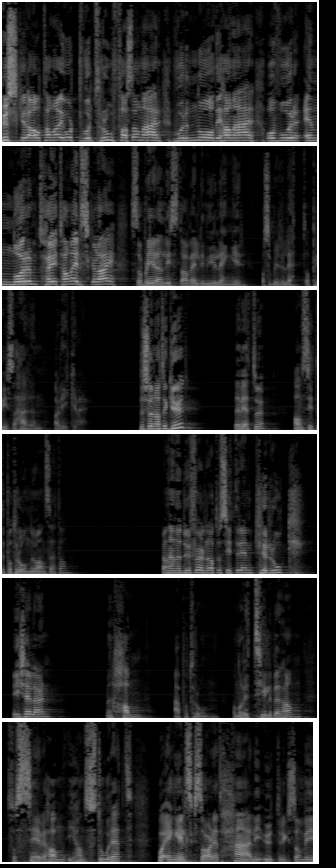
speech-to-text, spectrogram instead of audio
husker alt han har gjort, hvor trofast han er, hvor nådig han er, og hvor enormt høyt han elsker deg, så blir den lista veldig mye lenger, og så blir det lett å prise Herren allikevel. Du skjønner at Gud, det vet du, han sitter på tronen uansett, han. Kan hende du føler at du sitter i en krok i kjelleren, men han er på tronen. Og når vi tilber han, så ser vi han i hans storhet. På engelsk så har det et herlig uttrykk som vi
